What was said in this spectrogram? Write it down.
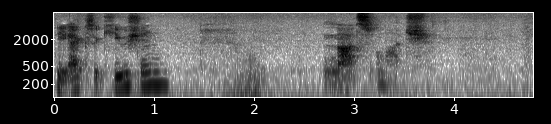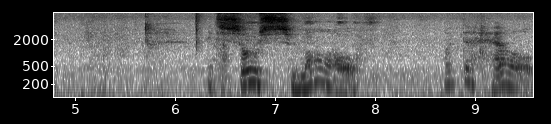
the execution, not so much. It's so small. What the hell?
